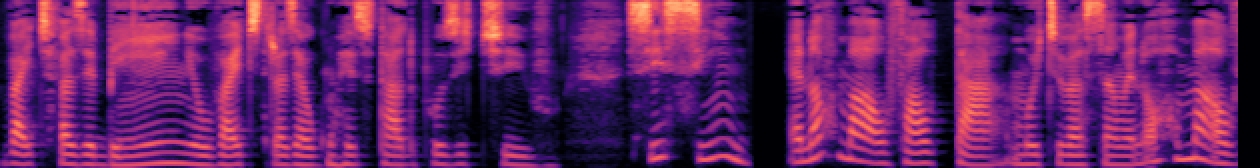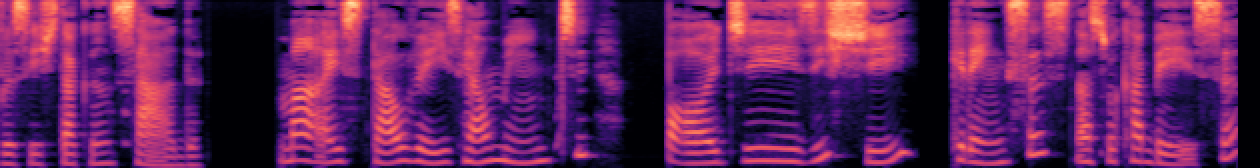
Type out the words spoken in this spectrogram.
vai te fazer bem ou vai te trazer algum resultado positivo. Se sim, é normal faltar motivação, é normal você estar cansada, mas talvez realmente pode existir crenças na sua cabeça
